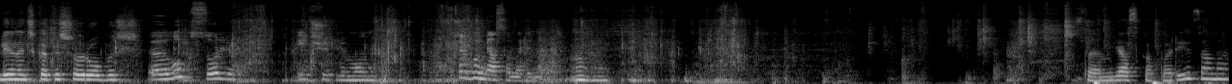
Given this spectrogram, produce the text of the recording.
Ліночка, ти що робиш? Э, лук, соль и чуть лимона. Сейчас бы мясо мариновать. Угу. Це м'яско порізане.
